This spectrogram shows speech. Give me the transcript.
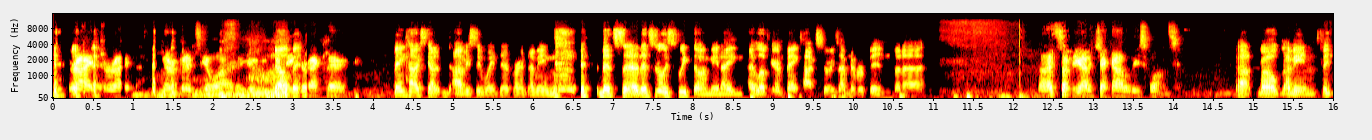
right, right. Never been to Tijuana. You're No, but- correct there. Bangkok's got obviously way different. I mean, that's uh, that's really sweet though. I mean, I, I love hearing Bangkok stories. I've never been, but uh, that's something you got to check out at least once. oh, well, I mean, it,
